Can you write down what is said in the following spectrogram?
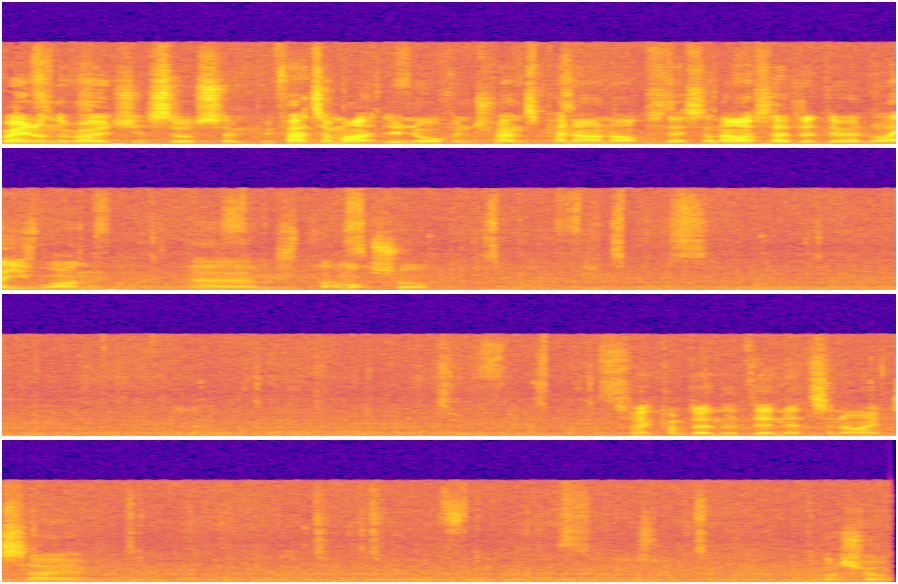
rain on the roads, just awesome. In fact, I might do Northern Transpennine after this. I know I said I'd do a late one, um, but I'm not sure. I think I'm doing the dinner tonight, so... Not sure.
